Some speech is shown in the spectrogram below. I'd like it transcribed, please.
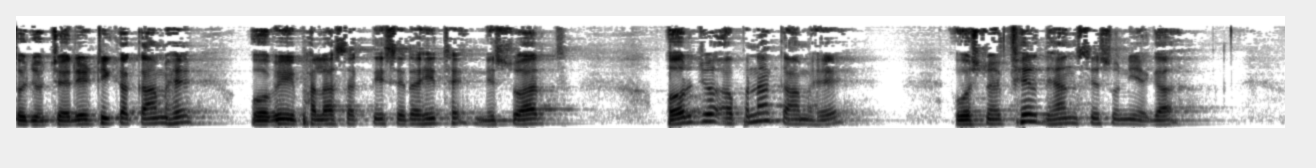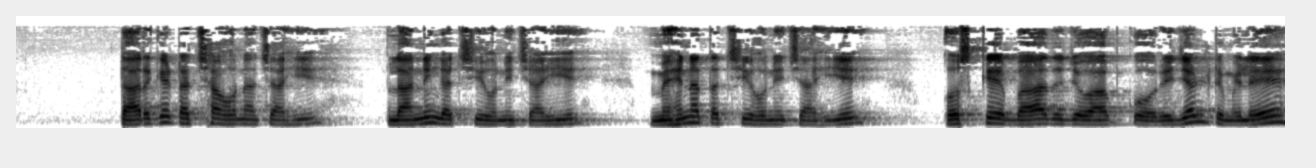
तो जो चैरिटी का काम है, वो भी फलाशक्ति से रहित है, निस्वार्थ। और जो अपना काम है, उसमें फिर ध्यान से सुनिएगा, टारगेट अच्छा होना चाहिए, प्लानिंग अच्छी होनी चाहिए, मेहनत अच्छी होनी चाहिए, उसके बाद जो आपको रिज़ल्ट मिले,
